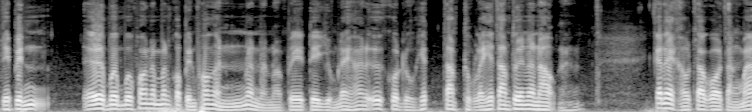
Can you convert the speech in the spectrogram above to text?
แต่เป็น เออเมื่อเมื่อฟ้องนั้นมันก็เป็นฟ้องอันนั่นน่ะเนาะไปเตยยุ่มได้ฮะเออกดหลูเฮ็ดตามถูกไรเฮ็ดตามตัวนั่นเอาก็ได้เขาเจ้าก็สั่งมา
